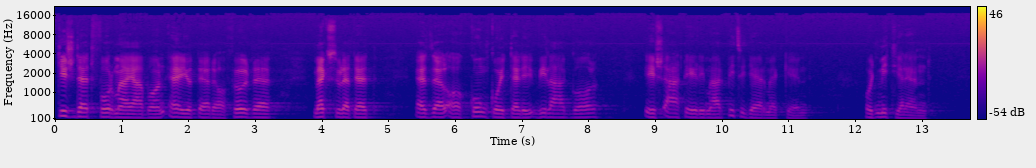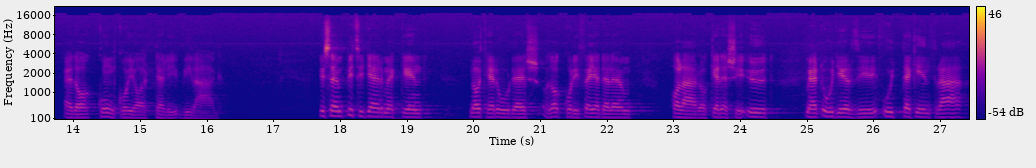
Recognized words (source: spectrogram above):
kisdet formájában eljött erre a földre, megszületett ezzel a konkolyteli világgal, és átéli már pici gyermekként, hogy mit jelent ez a konkolyal teli világ. Hiszen pici gyermekként Nagy Heródes, az akkori fejedelem halára keresi őt, mert úgy érzi, úgy tekint rá,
